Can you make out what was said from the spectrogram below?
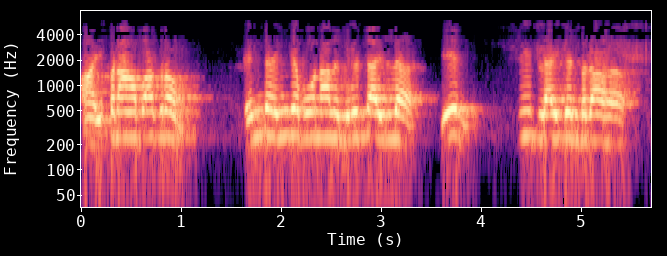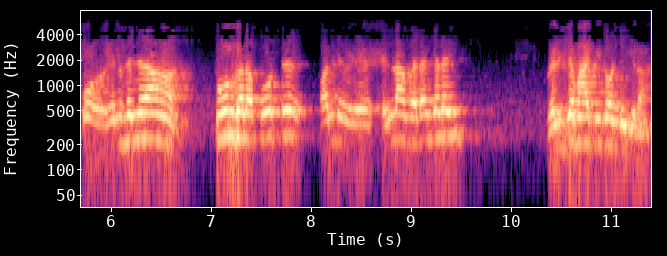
ஆ இப்ப நாங்க பாக்குறோம் எந்த எங்க போனாலும் இருட்டா இல்ல? ஏன்? ஸ்ட்ரீட் லைட் என்பதாக ஓ- என்ன செஞ்சாங்க? தூண்களை போட்டு பல்லு எல்லா இடங்களையும் வெளிச்சமாக்கி கொண்டிருக்கிறான்.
